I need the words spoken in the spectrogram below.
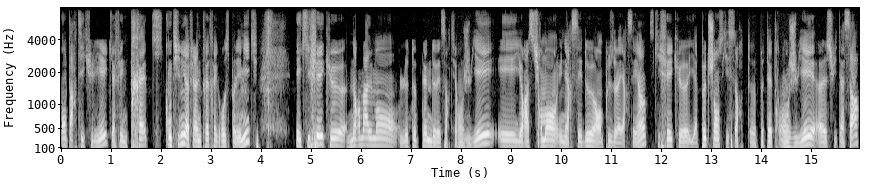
en particulier, qui a fait une très, qui continue à faire une très très grosse polémique et qui fait que normalement le top 10 devait sortir en juillet et il y aura sûrement une RC2 en plus de la RC1, ce qui fait qu'il y a peu de chances qu'ils sortent peut-être en juillet euh, suite à ça.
